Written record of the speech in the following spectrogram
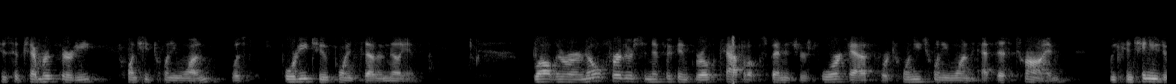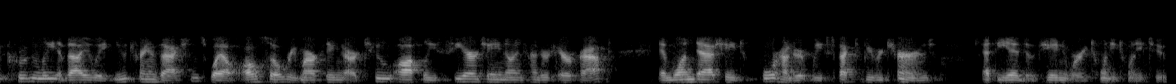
to September 30, 2021 was 42.7 million. While there are no further significant growth capital expenditures forecast for 2021 at this time, we continue to prudently evaluate new transactions while also remarketing our two off-lease CRJ900 aircraft and one Dash 8-400 we expect to be returned at the end of January 2022.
